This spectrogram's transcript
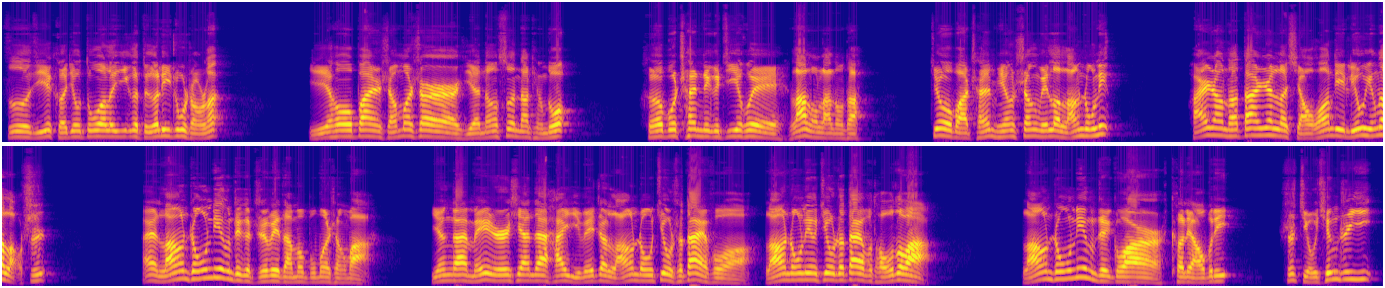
自己可就多了一个得力助手了。以后办什么事儿也能顺当挺多，何不趁这个机会拉拢拉拢他？就把陈平升为了郎中令，还让他担任了小皇帝刘盈的老师。哎，郎中令这个职位咱们不陌生吧？应该没人现在还以为这郎中就是大夫，郎中令就是大夫头子吧？郎中令这官儿可了不得，是九卿之一，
